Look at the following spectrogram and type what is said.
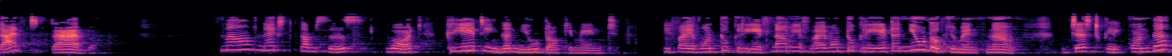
that tab. Now next comes is what? Creating a new document if I want to create now if I want to create a new document now just click on the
